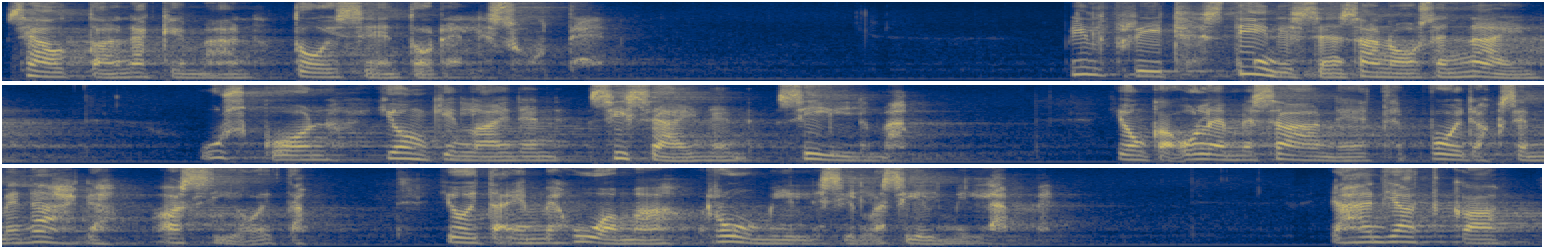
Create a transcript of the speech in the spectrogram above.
Se auttaa näkemään toiseen todellisuuteen. Wilfried Stiinissen sanoo sen näin. Usko on jonkinlainen sisäinen silmä, jonka olemme saaneet voidaksemme nähdä asioita, joita emme huomaa ruumiillisilla silmillämme. Ja hän jatkaa,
